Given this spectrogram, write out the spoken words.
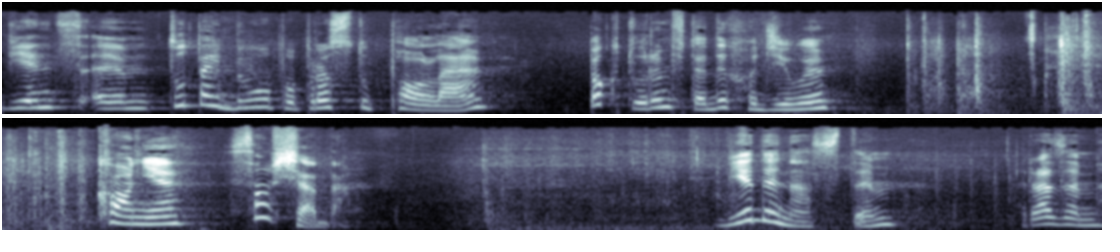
Więc y, tutaj było po prostu pole, po którym wtedy chodziły konie sąsiada. W 11 razem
